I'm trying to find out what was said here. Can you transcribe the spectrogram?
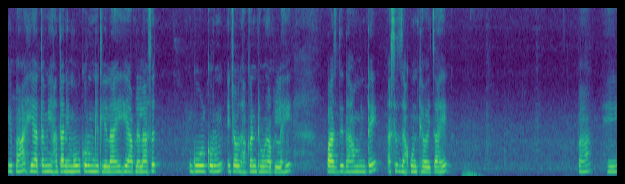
हे पहा हे आता मी हाताने मऊ करून घेतलेलं आहे. हे आपल्याला असं गोळ करून याच्यावर झाकण ठेवून आपल्याला हे पाच ते दहा मिनटे असंच झाकून ठेवायचं आहे. पहा हे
